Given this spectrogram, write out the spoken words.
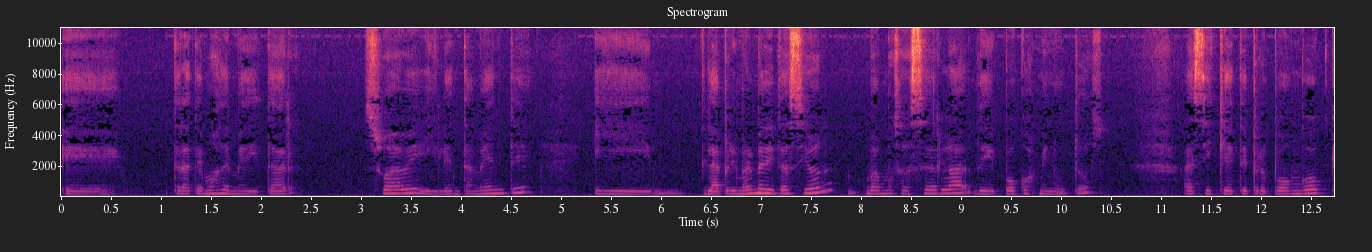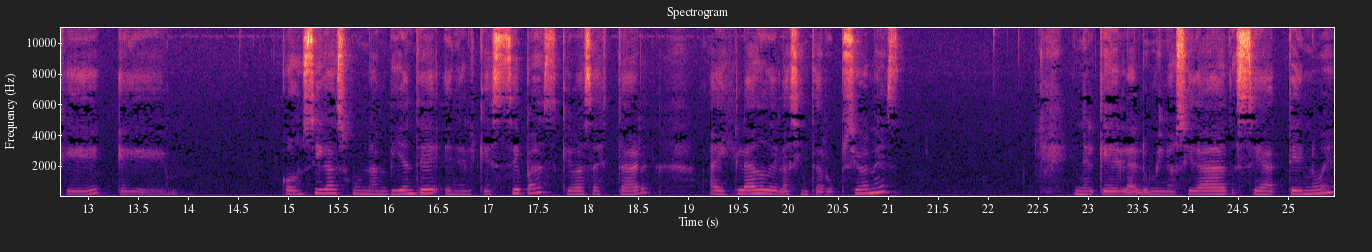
eh, tratemos de meditar suave y lentamente y la primera meditación vamos a hacerla de pocos minutos Así que te propongo que eh, consigas un ambiente en el que sepas que vas a estar aislado de las interrupciones, en el que la luminosidad sea tenue.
